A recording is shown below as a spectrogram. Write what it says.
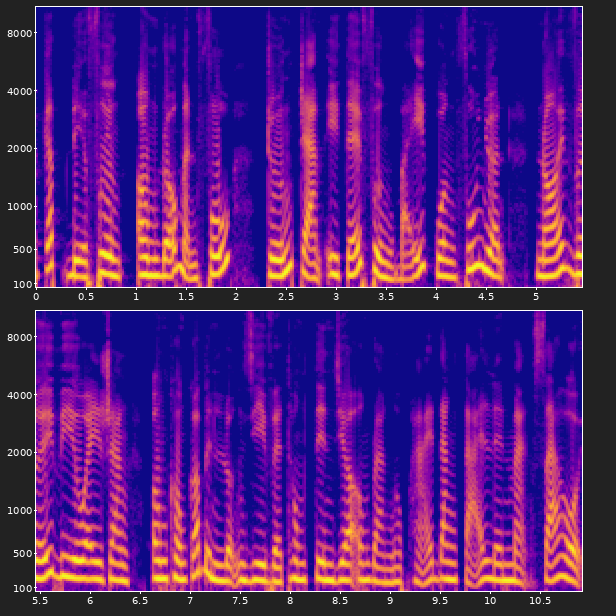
cấp địa phương, ông Đỗ Mạnh Phú, trưởng trạm y tế phường 7 quận Phú Nhuận, nói với VOA rằng ông không có bình luận gì về thông tin do ông Đoàn Ngọc Hải đăng tải lên mạng xã hội.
